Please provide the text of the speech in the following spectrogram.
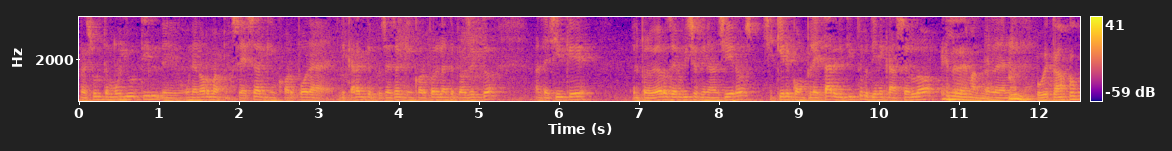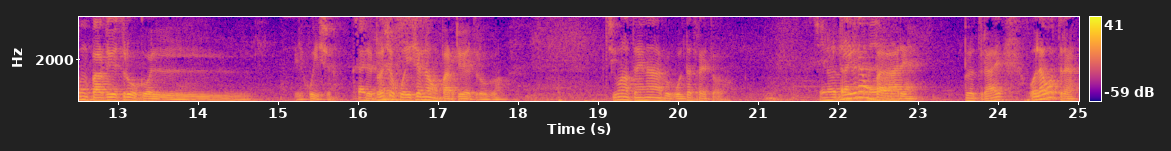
resulta muy útil eh, una norma procesal que incorpora, de carácter procesal que incorpora el anteproyecto, al decir que el proveedor de servicios financieros, si quiere completar el título, tiene que hacerlo En la demanda. En la demanda. Porque tampoco un partido de truco el, el juicio. O sea, el proceso judicial no es un partido de truco. Si vos no tenés nada que ocultar, trae todo. Si no lo trae Libra un pagaré, pero trae. O la otra,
